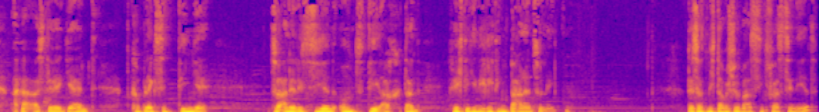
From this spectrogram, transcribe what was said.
als Dirigent komplexe Dinge zu analysieren und die auch dann richtig in die richtigen Bahnen zu lenken. Das hat mich damals schon wahnsinnig fasziniert.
